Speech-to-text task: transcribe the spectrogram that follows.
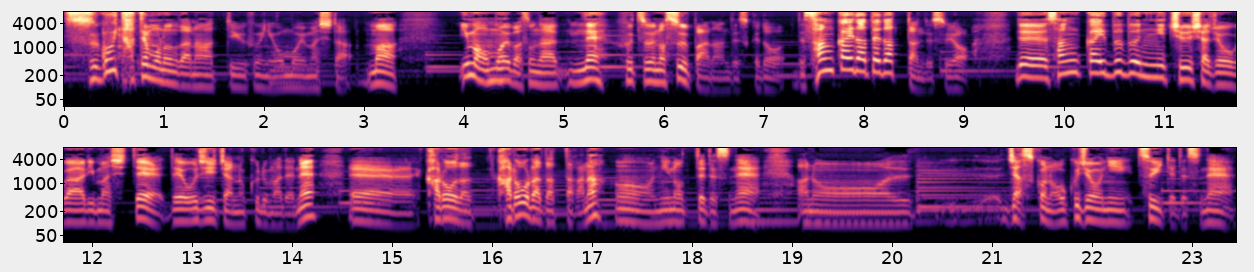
すごい建物だなっていうふうに思いました。まあ、今思えばそんなね、普通のスーパーなんですけど、で、3階建てだったんですよ。で、3階部分に駐車場がありまして、で、おじいちゃんの車でね、えー、カローラ、カローラだったかな？うん、に乗ってですね、あのージャスコの屋上に着いてですね、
